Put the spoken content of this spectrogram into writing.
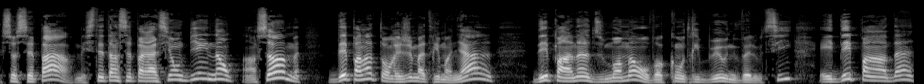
se sépare. Mais si en séparation de biens, non. En somme, dépendant de ton régime matrimonial, dépendant du moment où on va contribuer au nouvel outil, et dépendant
